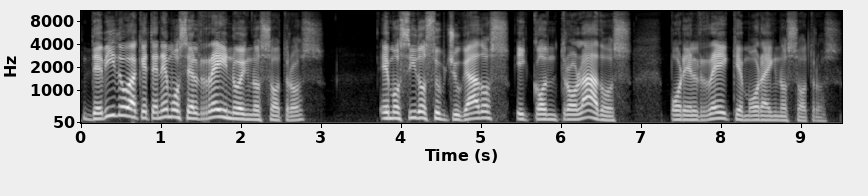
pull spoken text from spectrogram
Debido a que tenemos el reino en nosotros, hemos sido subyugados y controlados por el Rey que mora en nosotros.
